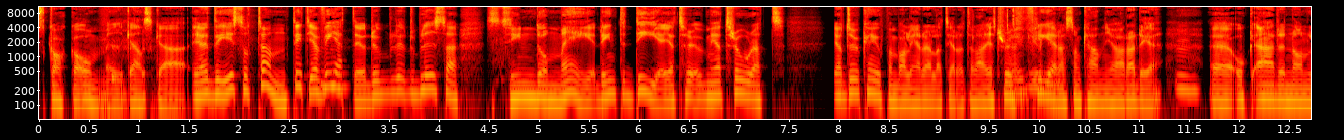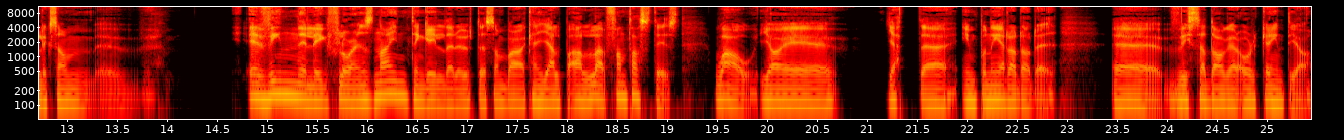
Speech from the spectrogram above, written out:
skaka om mig ganska, ja, det är så töntigt, jag vet det och det, blir- det blir så här, synd om mig, det är inte det, jag tror, men jag tror att Ja, du kan ju uppenbarligen relatera till det här. Jag tror det är flera som kan göra det. Mm. Eh, och är det någon liksom eh, evinnerlig Florence Nightingale där ute som bara kan hjälpa alla, fantastiskt. Wow, jag är jätteimponerad av dig. Eh, vissa dagar orkar inte jag.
